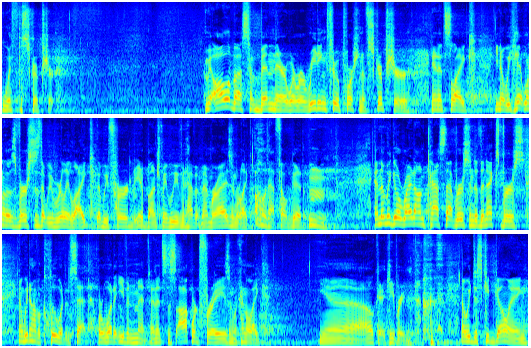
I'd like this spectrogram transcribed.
with the Scripture. I mean, all of us have been there where we're reading through a portion of Scripture, and it's like, you know, we hit one of those verses that we really like, that we've heard a bunch, maybe we even have it memorized, and we're like, oh, that felt good. Mm. And then we go right on past that verse into the next verse, and we don't have a clue what it said or what it even meant. And it's this awkward phrase, and we're kind of like, yeah, okay, keep reading. and we just keep going.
